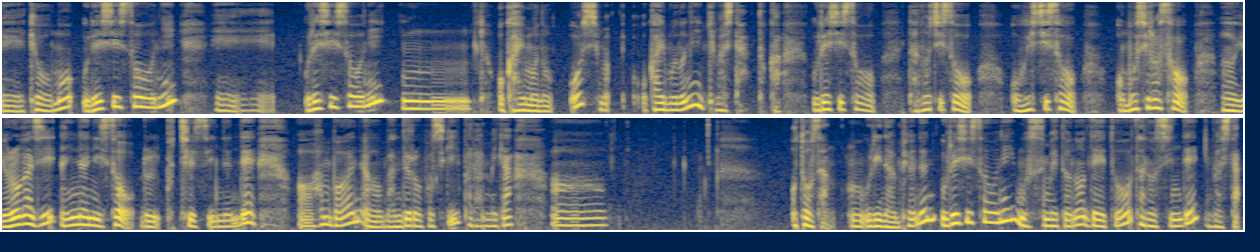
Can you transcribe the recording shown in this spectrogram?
えー、今日も嬉しそうに、えー、嬉しそうにうんお買い物をしま お買い物に行きましたとか嬉しそう楽しそう美味しそう面白そう、여러가지何々そう를붙일 수 있는데어한번어만들어보시기바랍니다어お父さん、우리남편은우레시소니娘とのデートを楽しんでいました。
